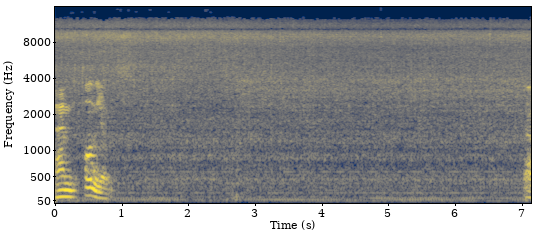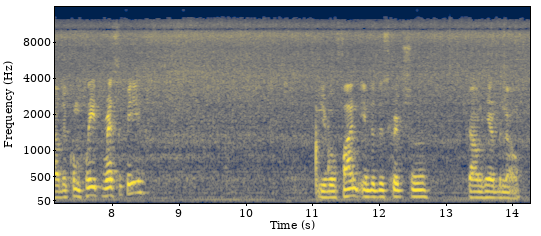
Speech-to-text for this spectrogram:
and onions. Now the complete recipe you will find in the description down here below.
